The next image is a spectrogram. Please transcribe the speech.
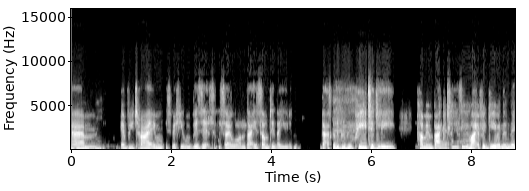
Mhm. every time especially on visits and so on that is something that you that's going to be repeatedly coming back to you so you might forgive and then they're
